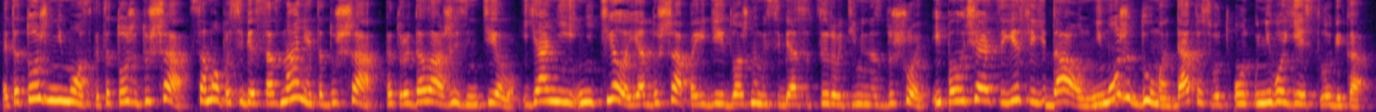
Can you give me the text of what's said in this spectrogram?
это тоже не мозг, это тоже душа. Само по себе сознание это душа, которая дала жизнь телу. Я не, не тело, я душа, по идее, должны мы себя ассоциировать именно с душой. И получается, если да, он не может думать, да, то есть вот он, у него есть логика,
